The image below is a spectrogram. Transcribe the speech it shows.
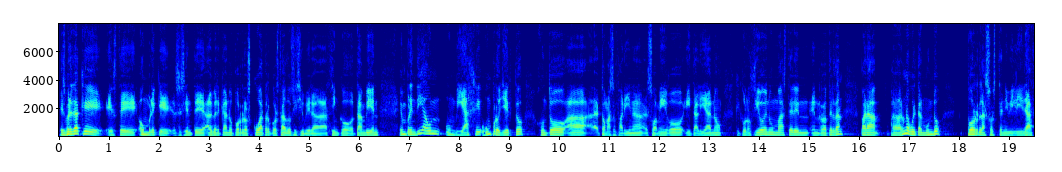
Es verdad que este hombre que se siente albercano por los cuatro costados, y si hubiera cinco también, emprendía un, viaje, un proyecto junto a Tommaso Farina, su amigo italiano, que conoció en un máster en, Rotterdam, para, para dar una vuelta al mundo por la sostenibilidad.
